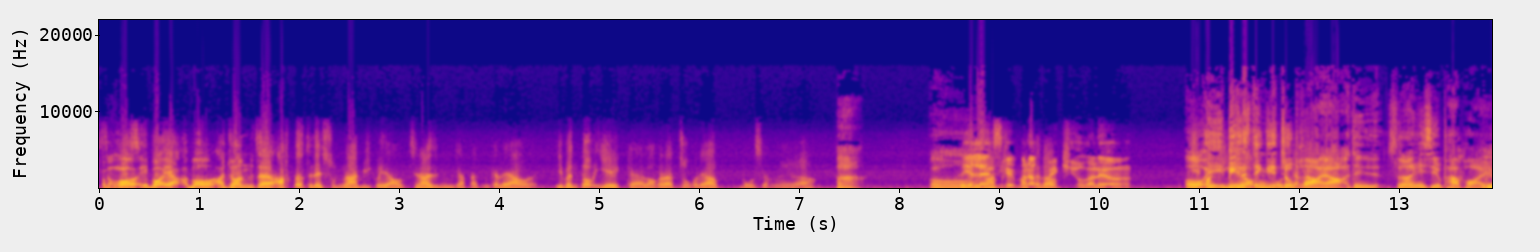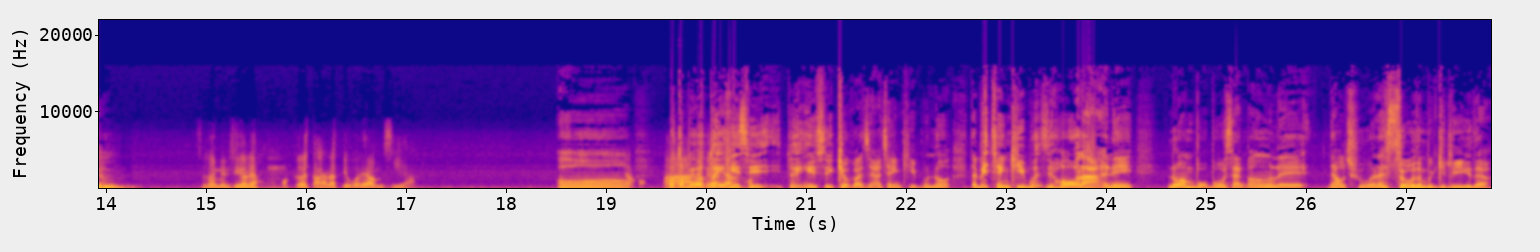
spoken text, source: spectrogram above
不過，不過，不過，阿 John 即係 after 即係從南美國又其他人入嚟嘅了，even 都嘢嘅落嘅咧做嘅了無想嘅啦。啊，哦，啲 landscape 咪得 break 嘅了。哦，because 定啲做坏啊，定上边是要拍坏啊。 tsunami 唔是嘅咧，学嘅大家咧掉嘅了唔是啊，哦。我特别我对其是对其是桥嗰阵前期本咯，特别前期本是好啦，你你话冇冇想讲你鸟出嚟数都冇吉利的，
